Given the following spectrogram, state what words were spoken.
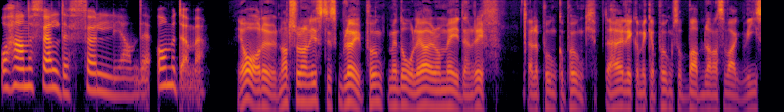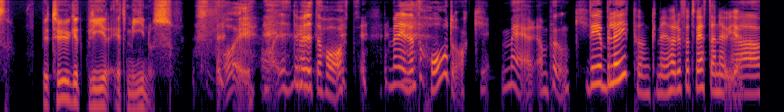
Och han fällde följande omdöme. Ja du, nationalistisk blöjpunk med dåliga Iron Maiden-riff. Eller punk och punk. Det här är lika mycket punk som Babblarnas vaggvisa. Betyget blir ett minus. Oj. Oj, det var lite hårt. Men är det inte hårdrock mer än punk? Det är blöjpunk My, har du fått veta nu ju. Ja,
